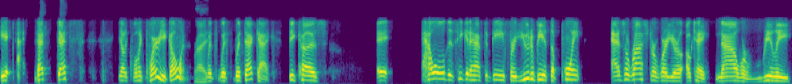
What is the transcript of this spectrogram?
It, that that's you know, like, well, like where are you going? Right. with with with that guy because it, how old is he going to have to be for you to be at the point as a roster where you're okay now we're really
